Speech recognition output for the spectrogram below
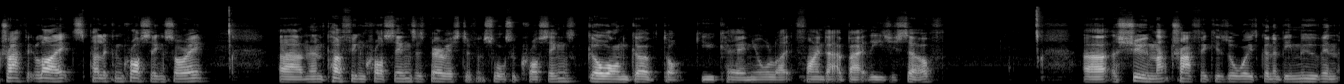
traffic lights, pelican crossing, sorry. Uh, and then puffin crossings. There's various different sorts of crossings. Go on gov.uk and you'll like find out about these yourself. Uh, assume that traffic is always going to be moving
